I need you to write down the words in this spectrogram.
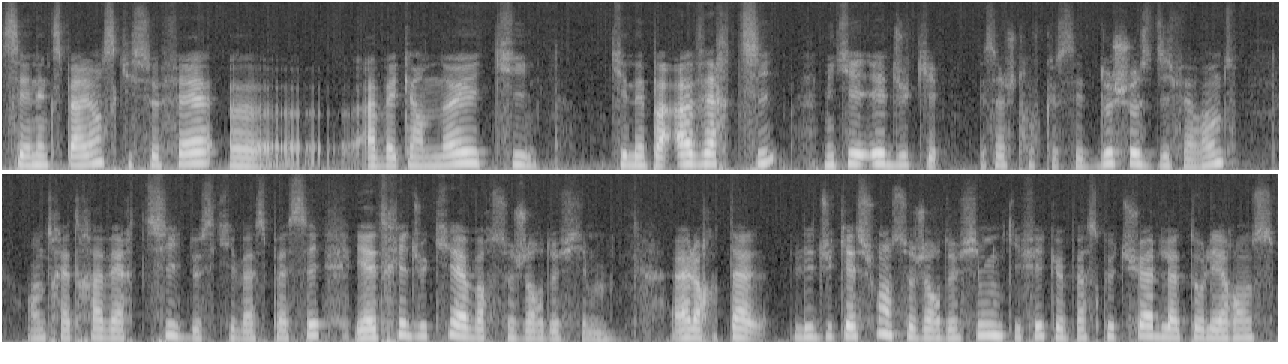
C'est une expérience qui se fait euh, avec un œil qui, qui n'est pas averti, mais qui est éduqué. Et ça, je trouve que c'est deux choses différentes entre être averti de ce qui va se passer et être éduqué à voir ce genre de film. Alors, tu as l'éducation à ce genre de film qui fait que parce que tu as de la tolérance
